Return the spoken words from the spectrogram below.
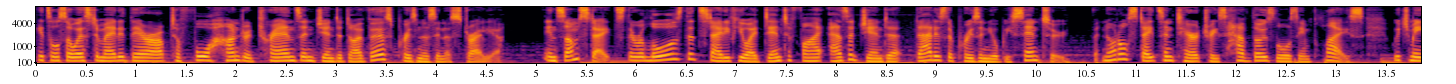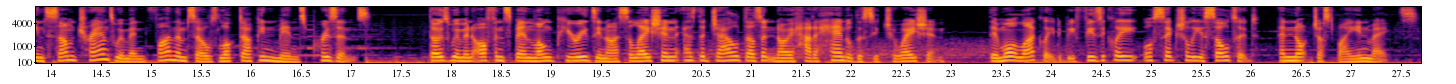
It's also estimated there are up to 400 trans and gender diverse prisoners in Australia, In some states, there are laws that state if you identify as a gender, that is the prison you'll be sent to. But not all states and territories have those laws in place, which means some trans women find themselves locked up in men's prisons. Those women often spend long periods in isolation as the jail doesn't know how to handle the situation. They're more likely to be physically or sexually assaulted, and not just by inmates.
